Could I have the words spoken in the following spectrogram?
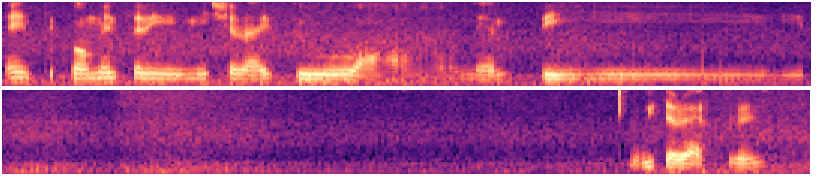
and the comments are initialized to an empty list. With a reference.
